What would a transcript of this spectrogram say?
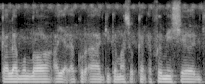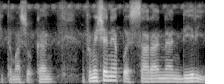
kalamullah, ayat Al-Quran, kita masukkan affirmation, kita masukkan affirmation ni apa? Saranan diri.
